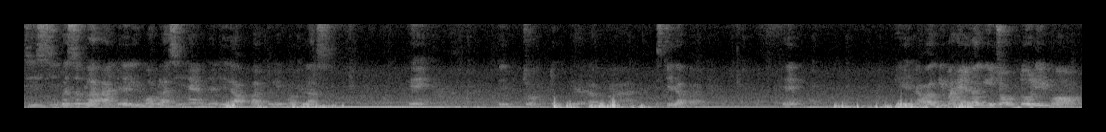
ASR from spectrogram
Sisi bersebelahan dia 15 cm Jadi 8 per 15 Okay Itu contoh dia dapat. Mesti dapat Okay Okay, nak bagi mahir lagi contoh lima.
